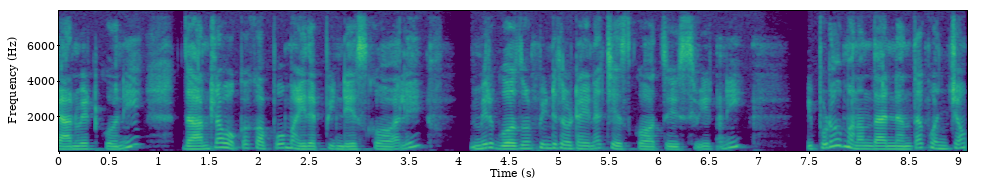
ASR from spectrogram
ప్యాన్ పెట్టుకొని దాంట్లో ఒక కప్పు మైదా పిండి వేసుకోవాలి మీరు గోధుమ పిండితోటైనా చేసుకోవచ్చు ఈ స్వీట్ని. ఇప్పుడు మనం దాన్ని అంతా కొంచెం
